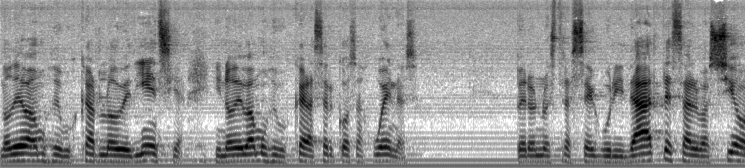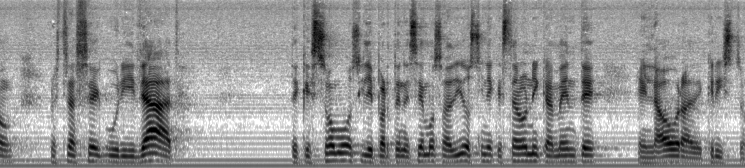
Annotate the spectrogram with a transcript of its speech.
no debamos de buscar la obediencia y no debamos de buscar hacer cosas buenas. Pero nuestra seguridad de salvación, nuestra seguridad de que somos y le pertenecemos a Dios tiene que estar únicamente en la obra de Cristo.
